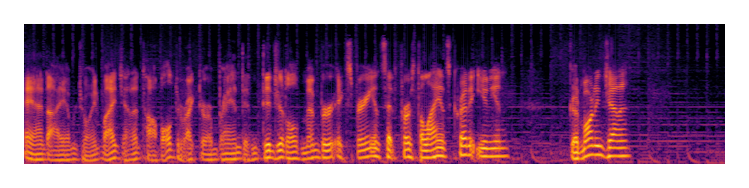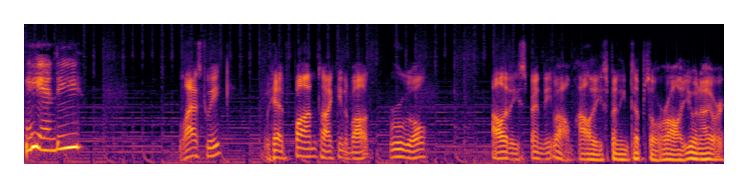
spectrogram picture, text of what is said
And I am joined by Jenna Tobble, Director of Brand and Digital Member Experience at First Alliance Credit Union. Good morning, Jenna. Hey, Andy. Last week, we had fun talking about frugal holiday spending. Well, holiday spending tips overall. You and I were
